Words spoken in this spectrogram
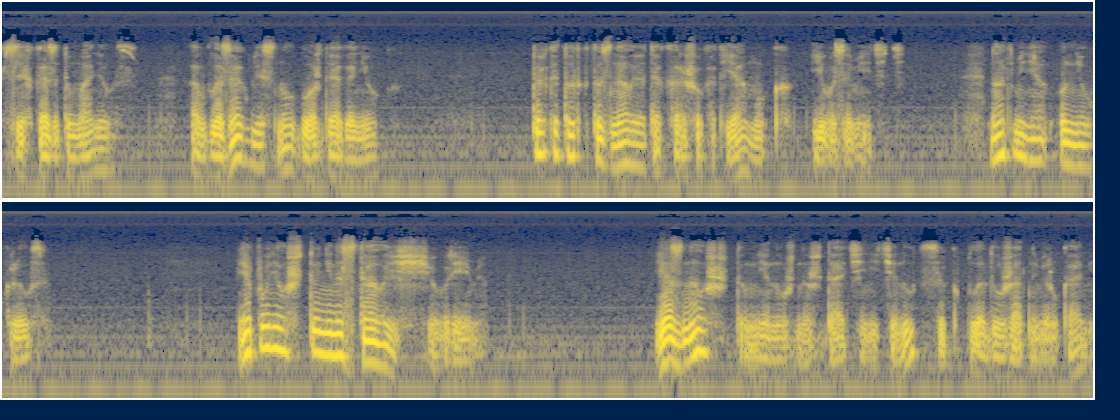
слегка затуманилось, а в глазах блеснул гордый огонек. Только тот, кто знал ее так хорошо, как я, мог его заметить. Но от меня он не укрылся. Я понял, что не настало еще время. Я знал, что мне нужно ждать и не тянуться к плоду жадными руками,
